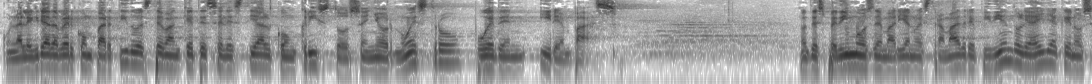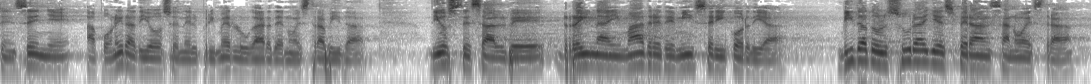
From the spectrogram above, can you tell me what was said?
Con la alegría de haber compartido este banquete celestial con Cristo, Señor nuestro, pueden ir en paz. Nos despedimos de María nuestra Madre pidiéndole a ella que nos enseñe a poner a Dios en el primer lugar de nuestra vida. Dios te salve, Reina y Madre de misericordia, vida, dulzura y esperanza nuestra.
